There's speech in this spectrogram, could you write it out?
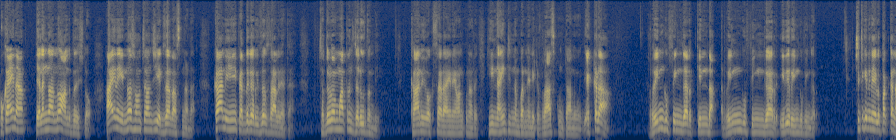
ఒక ఆయన తెలంగాణలో ఆంధ్రప్రదేశ్లో ఆయన ఎన్నో సంవత్సరాల నుంచి ఎగ్జామ్ రాస్తున్నాడు కానీ పెద్దగా రిజల్ట్స్ రాలేదట. చదవడం మాత్రం జరుగుతుంది. కానీ ఒకసారి ఆయన ఏమనుకున్నాడు ఈ నైన్టీన్ నెంబర్ నేను ఇక్కడ రాసుకుంటాను. ఎక్కడ? రింగ్ ఫింగర్ కింద. Ring finger. ఇది రింగ్ ఫింగర్. చిటికిన వేలు పక్కన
